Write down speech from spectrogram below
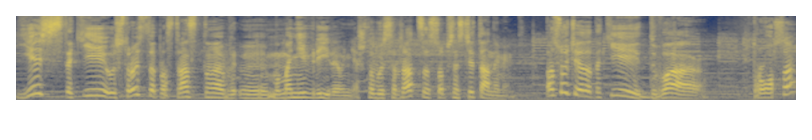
есть такие устройства пространственного э, маневрирования, чтобы сражаться, собственно, с титанами. По сути, это такие два троса,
